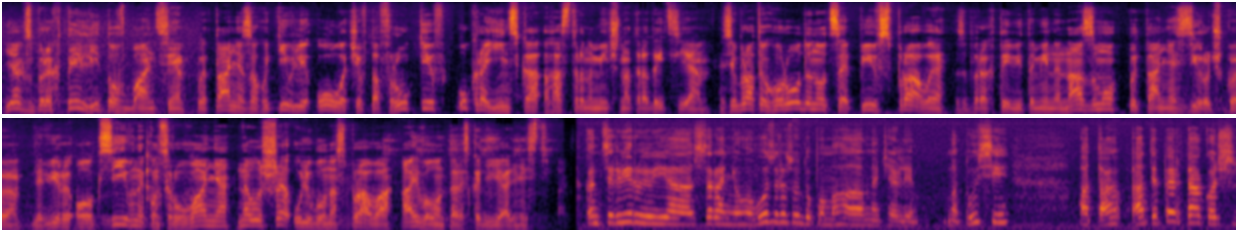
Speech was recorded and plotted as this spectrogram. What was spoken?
Як зберегти літо в банці? Питання заготівлі овочів та фруктів українська гастрономічна традиція. Зібрати городину це пів справи. Зберегти вітаміни на зиму питання з зірочкою. Для Віри Олексіївни консервування не лише улюблена справа, а й волонтерська діяльність. Консервірую я з раннього возрасту, допомагала вначалі матусі, а, та, а тепер також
